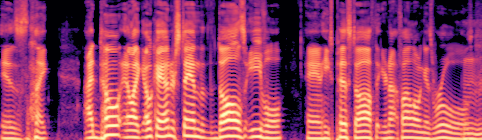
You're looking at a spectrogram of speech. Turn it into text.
is like I don't like okay I understand that the doll's evil and he's pissed off that you're not following his rules Mm-hmm.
